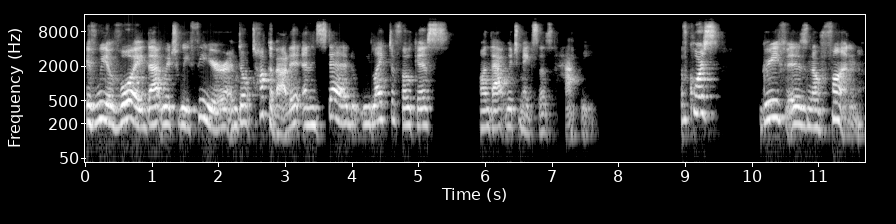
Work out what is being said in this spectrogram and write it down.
if we avoid that which we fear and don't talk about it, and instead we like to focus on that which makes us happy. Of course, grief is no fun.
